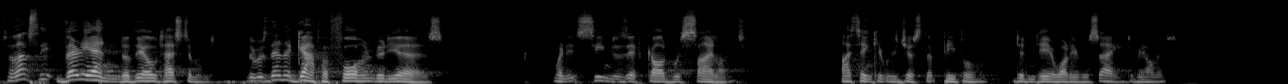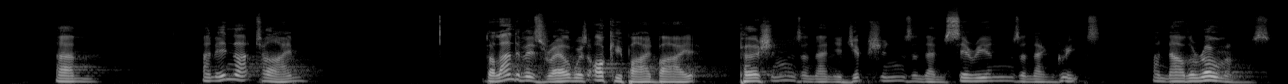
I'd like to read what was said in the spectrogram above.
So that's the very end of the Old Testament. There was then a gap of 400 years when it seemed as if God was silent. I think it was just that people didn't hear what he was saying, to be honest. Um, and in that time, the land of Israel was occupied by Persians and then Egyptians and then Syrians and then Greeks and now the Romans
